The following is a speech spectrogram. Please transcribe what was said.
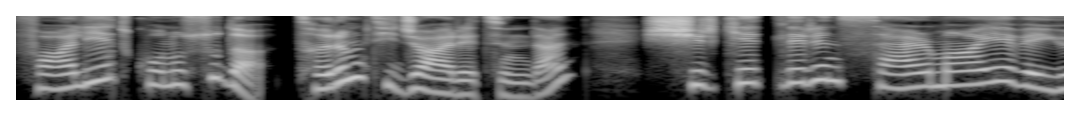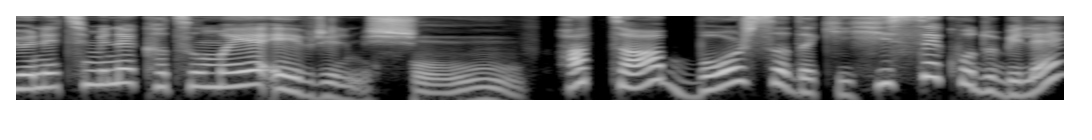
faaliyet konusu da tarım ticaretinden şirketlerin sermaye ve yönetimine katılmaya evrilmiş. Oo. Hatta borsadaki hisse kodu bile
